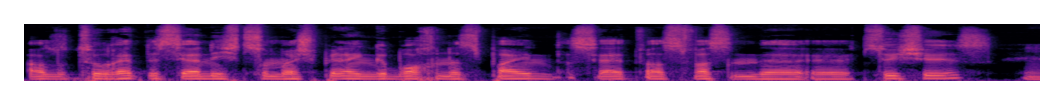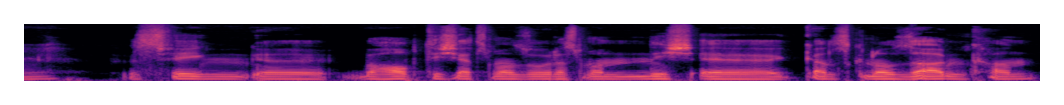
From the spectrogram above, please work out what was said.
also Tourette ist ja nicht zum Beispiel ein gebrochenes Bein, das ist ja etwas, was in der äh, Psyche ist. Mhm. Deswegen äh, behaupte ich jetzt mal so, dass man nicht äh, ganz genau sagen kann,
